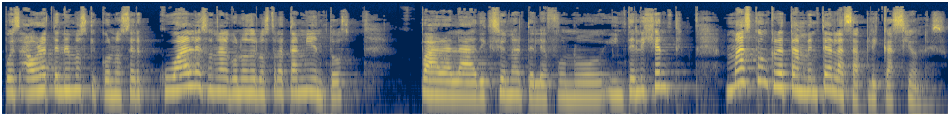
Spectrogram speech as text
pues ahora tenemos que conocer cuáles son algunos de los tratamientos para la adicción al teléfono inteligente, más concretamente a las aplicaciones.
